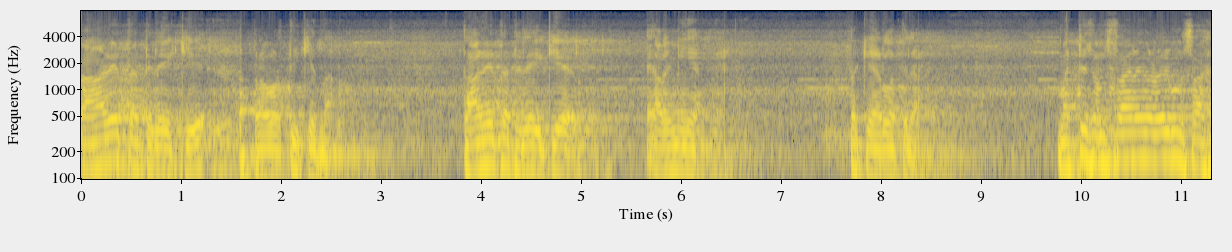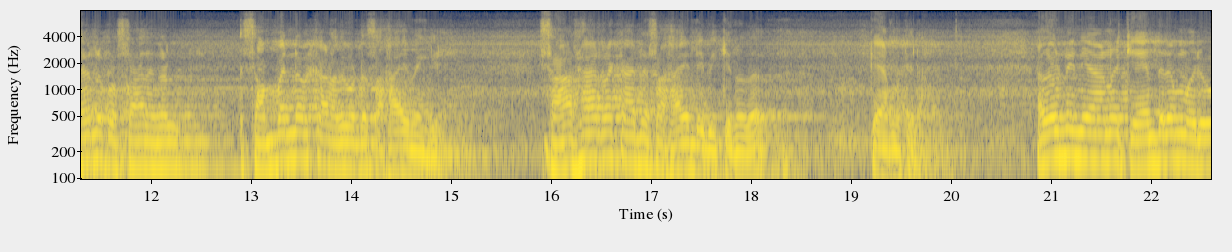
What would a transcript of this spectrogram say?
താഴെത്തട്ടിലേക്ക് പ്രവർത്തിക്കുന്ന താഴെത്തട്ടിലേക്ക് ഇറങ്ങിയ ഇപ്പം കേരളത്തിലാണ്. മറ്റ് സംസ്ഥാനങ്ങളിലും സഹകരണ പ്രസ്ഥാനങ്ങൾ സമ്പന്നർക്കാണ് അതുകൊണ്ട് സഹായമെങ്കിൽ സാധാരണക്കാരന് സഹായം ലഭിക്കുന്നത് കേരളത്തിലാണ്. അതുകൊണ്ട് തന്നെയാണ് കേന്ദ്രം ഒരു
